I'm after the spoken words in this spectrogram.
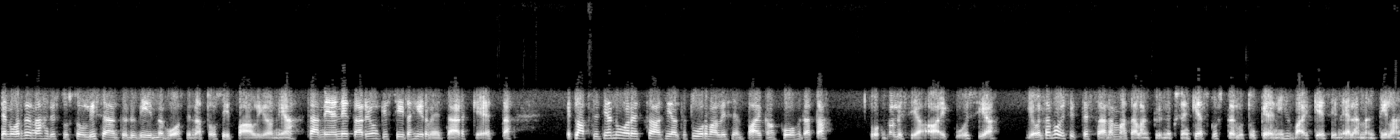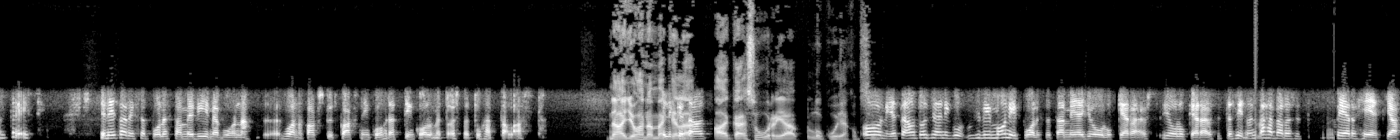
ja nuorten ahdistus on lisääntynyt viime vuosina tosi paljon. Ja tämä meidän Netari onkin siitä hirveän tärkeä, että, että lapset ja nuoret saa sieltä turvallisen paikan kohdata turvallisia aikuisia joilta voi sitten saada matalan kynnyksen keskustelutukea niihin vaikeisiin elämäntilanteisiin. Ja Netarissa puolestaan me viime vuonna, vuonna 2022 niin kohdattiin 13 000 lasta. Nämä on Johanna Mäkelä on, aika suuria lukuja. Kun on, ja tämä on tosiaan niin kuin hyvin monipuolista tämä meidän joulukeräys, joulukeräys, että siinä on vähävaraiset perheet ja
